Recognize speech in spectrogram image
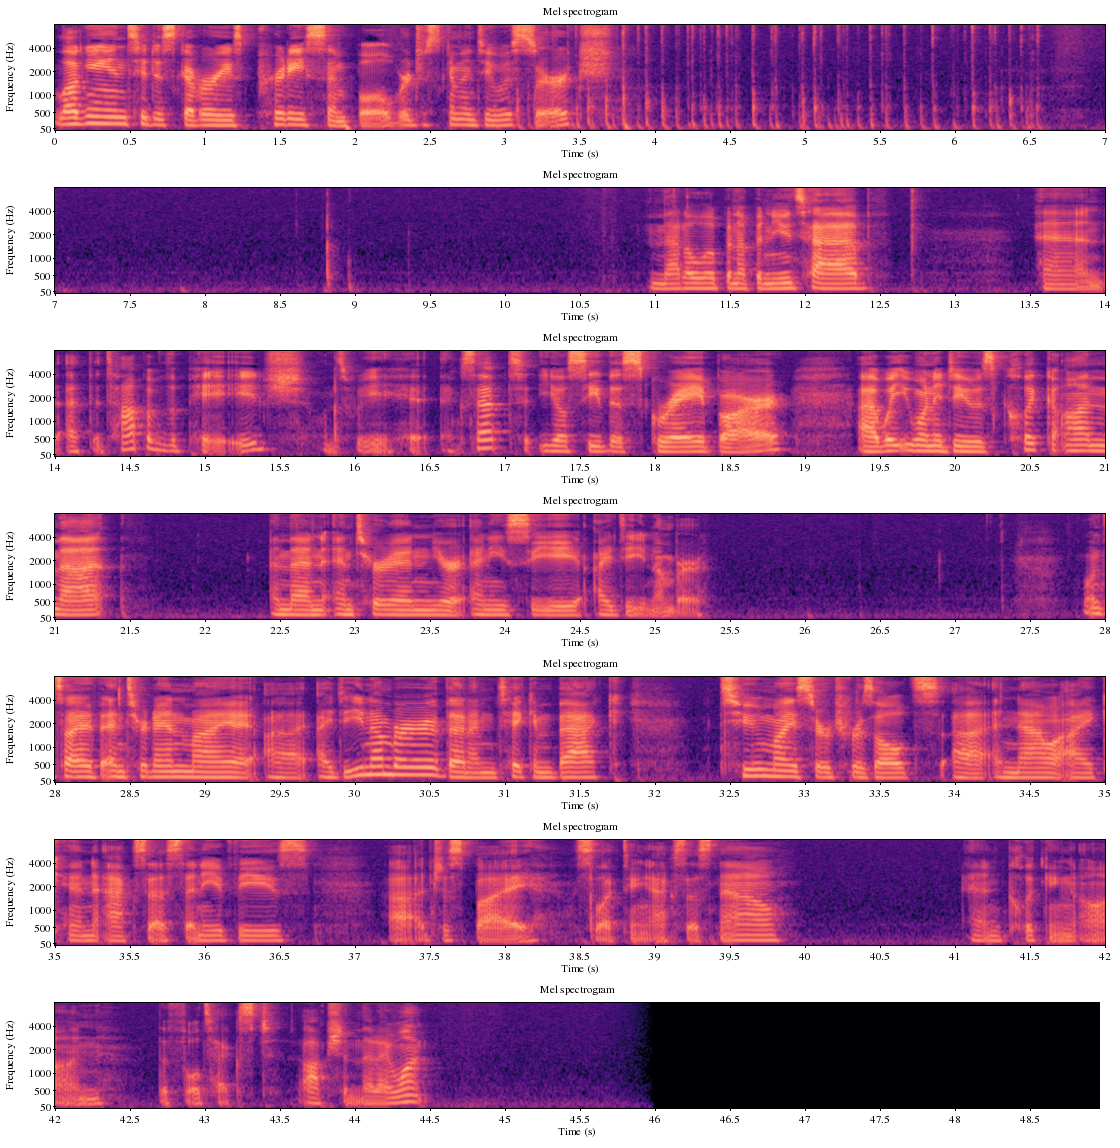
Logging into Discovery is pretty simple. We're just going to do a search. And that'll open up a new tab. And at the top of the page, once we hit accept, you'll see this gray bar. Uh, what you want to do is click on that and then enter in your NEC ID number. Once I've entered in my uh, ID number, then I'm taken back to my search results uh, and now I can access any of these uh, just by selecting access now and clicking on the full text option that I want.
